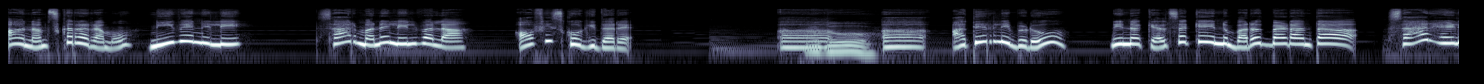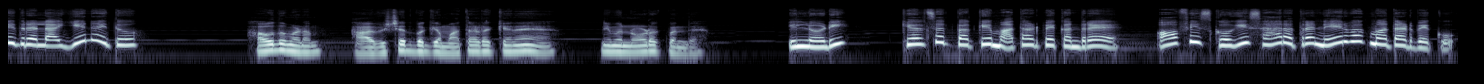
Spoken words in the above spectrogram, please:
ಆ ನಮಸ್ಕಾರ ರಾಮು. ನೀವೇನಿಲ್ಲಿ? ಸಾರ್ ಮನೇಲಿ ಇಲ್ವಲ್ಲ ಆಫೀಸ್ಗೆ ಹೋಗಿದ್ದಾರೆ. ಆ, ಅದು ಆ, ಅದಿರ್ಲಿ ಬಿಡು. ನಿನ್ನ ಕೆಲ್ಸಕ್ಕೆ ಇನ್ನು ಬರೋದ್ ಬೇಡ ಅಂತ ಸಾರ್ ಹೇಳಿದ್ರಲ್ಲ ಏನಾಯ್ತು? ಹೌದು ಮೇಡಮ್. ಆ ವಿಷಯದ ಬಗ್ಗೆ ಮಾತಾಡಕ್ಕೇನೆ ನಿಮ್ಮನ್ನ ನೋಡಕ್ ಬಂದೆ. ಇಲ್ ನೋಡಿ ಕೆಲ್ಸದ ಬಗ್ಗೆ ಮಾತಾಡ್ಬೇಕಂದ್ರೆ ಆಫೀಸ್ಗೆ ಹೋಗಿ ಸಾರ್ ಹತ್ರ ನೇರವಾಗಿ ಮಾತಾಡ್ಬೇಕು.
